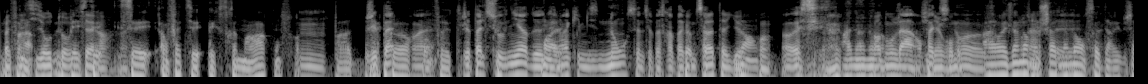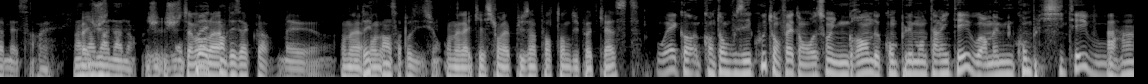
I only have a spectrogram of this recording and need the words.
pas enfin, décision autoritaire. c'est- C'est, en fait, c'est extrêmement rare qu'on soit Hmm. pas d'accord, ouais. en fait. J'ai pas le souvenir de Ouais. d'Alain qui me dise non, ça ne se passera pas comme, comme, ça, ta gueule. Non. point. Ouais, c'est- Ah non, non, Pardon, bah, en fait, sinon. euh, Ah ouais, non, non, non, non, ça n'arrive jamais, ça. Ouais. Non, Bah, non, non, non, non. Ju- On Justement, peut être là, en désaccord, mais euh, on défend sa position. on a la question la plus importante du podcast. Ouais, quand, quand on vous écoute, en fait, on ressent une grande complémentarité, voire même une complicité. Vous Ah, ah,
